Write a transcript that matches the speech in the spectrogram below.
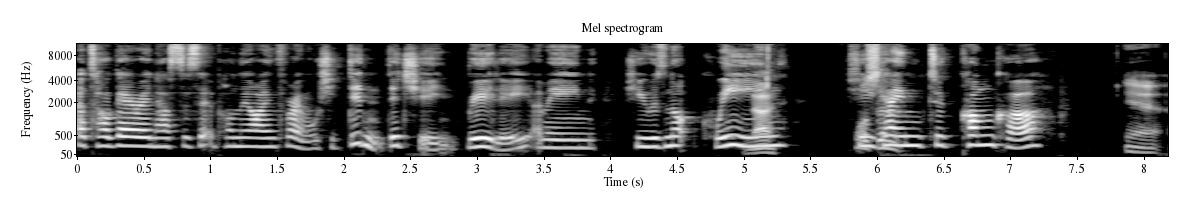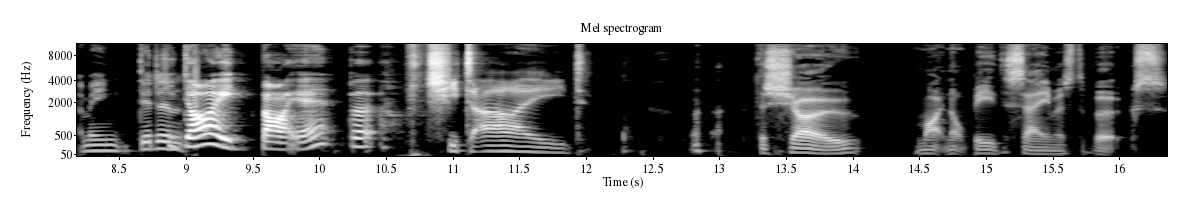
a Targaryen has to sit upon the Iron Throne. Well, she didn't, did she? Really? I mean, she was not queen. No. She Wasn't- came to conquer. Yeah, I mean, didn't she died by it, but she died? The show might not be the same as the books.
